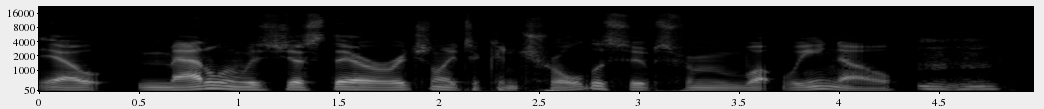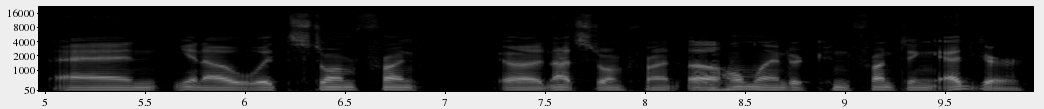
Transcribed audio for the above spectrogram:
you know, Madeline was just there originally to control the supes, from what we know. mm-hmm. and you know with stormfront uh not stormfront uh homelander confronting edgar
